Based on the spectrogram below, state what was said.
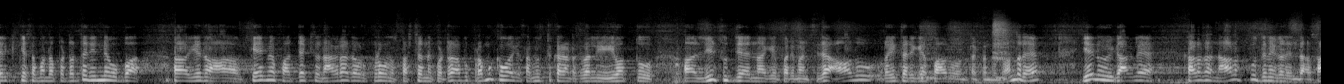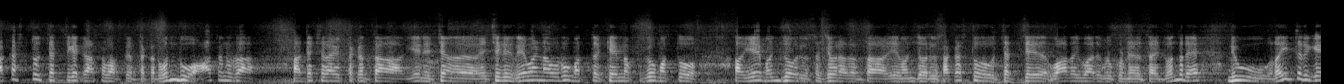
ಏರಿಕೆಗೆ ಸಂಬಂಧಪಟ್ಟಂತೆ ನಿನ್ನೆ ಒಬ್ಬ ಏನು ಕೆ ಎಂ ಎಫ್ ಅಧ್ಯಕ್ಷ ನಾಗರಾಜ್ ಅವರು ಕೂಡ ಒಂದು ಸ್ಪಷ್ಟನೆ ಕೊಟ್ಟರೆ. ಅದು ಪ್ರಮುಖವಾಗಿ ಸಂಯುಕ್ತ ಕರ್ನಾಟಕದಲ್ಲಿ ಇವತ್ತು ಲೀಡ್ ಸುದ್ದಿಯನ್ನಾಗಿ ಪರಿಗಣಿಸಿದೆ. ಹಾಲು ರೈತರಿಗೆ ಪಾರು ಅಂತಕ್ಕಂಥದ್ದು. ಅಂದ್ರೆ ಏನು ಈಗಾಗಲೇ ಕಳೆದ ನಾಲ್ಕು ದಿನಗಳಿಂದ ಸಾಕಷ್ಟು ಚರ್ಚೆಗೆ ಗ್ರಾಸವಾಗ್ತಿರ್ತಕ್ಕಂಥ ಒಂದು ಹಾಸನದ ಅಧ್ಯಕ್ಷರಾಗಿರ್ತಕ್ಕಂಥ ಏನು ಎಚ್ ಎಚ್ ಡಿ ರೇವಣ್ಣ ಅವರು ಮತ್ತು ಕೆ ಎಂ ಎಫ್ಗೂ ಮತ್ತು ಎ ಮಂಜು ಅವರಿಗೂ, ಸಚಿವರಾದಂಥ ಎ ಮಂಜು ಅವರಿಗೂ ಸಾಕಷ್ಟು ಚರ್ಚೆ, ವಾದ ವಿವಾದಗಳು ಕೂಡ ನಡೀತಾ ಇದ್ವು. ಅಂದರೆ ನೀವು ರೈತರಿಗೆ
